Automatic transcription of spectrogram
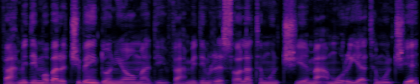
فهمیدیم ما برای چی به این دنیا اومدیم فهمیدیم رسالتمون چیه مأموریتمون چیه.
